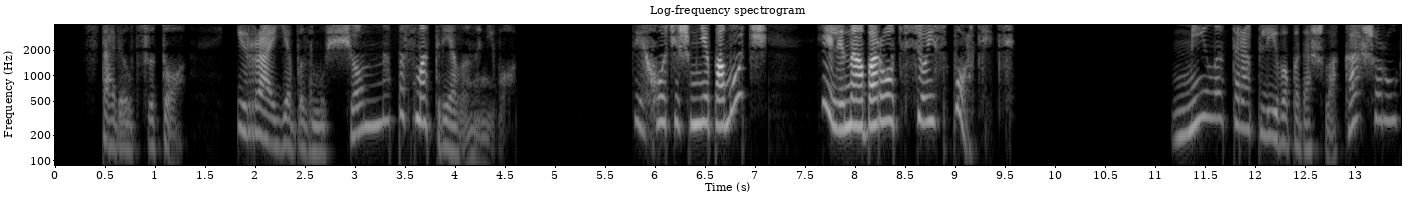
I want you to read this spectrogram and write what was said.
— ставил Цито, и Райя возмущенно посмотрела на него. «Ты хочешь мне помочь или, наоборот, все испортить?» Мила торопливо подошла к Ашеру,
